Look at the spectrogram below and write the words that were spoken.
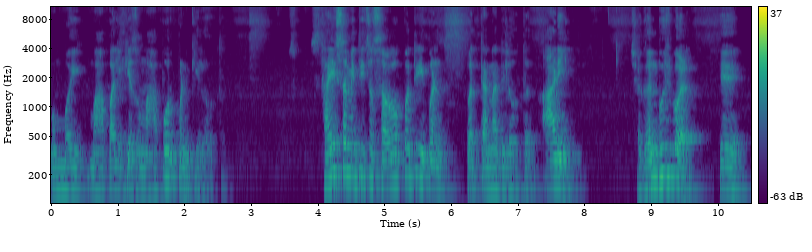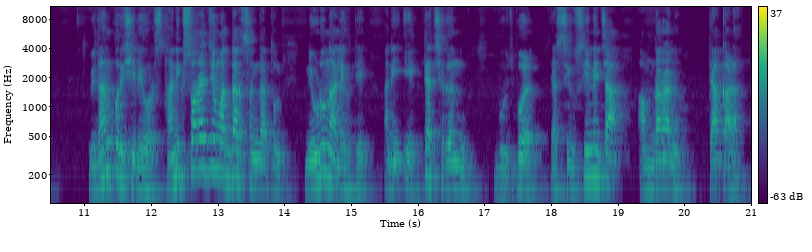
मुंबई महापालिकेचं महापौर पण केलं होतं. स्थायी समितीचं सभापती पण पद त्यांना दिलं होतं. आणि छगन भुजबळ हे विधान परिषदेवर स्थानिक स्वराज्य मतदारसंघातून निवडून आले होते. आणि एकट्या छगन भुजबळ या शिवसेनेच्या आमदारानं त्या काळात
